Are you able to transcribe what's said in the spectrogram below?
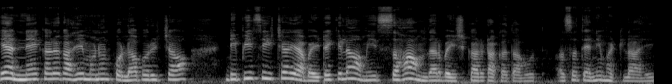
हे अन्यायकारक आहे म्हणून कोल्हापूरच्या डी पी सीच्या या बैठकीला आम्ही सहा आमदार बहिष्कार टाकत आहोत असं त्यांनी म्हटलं आहे.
